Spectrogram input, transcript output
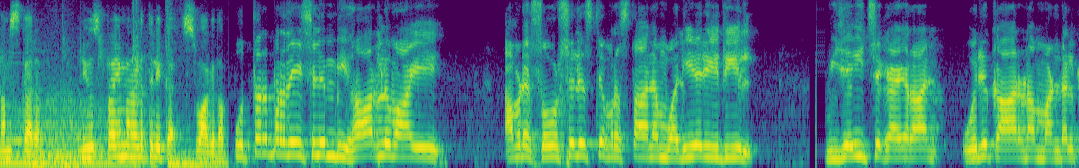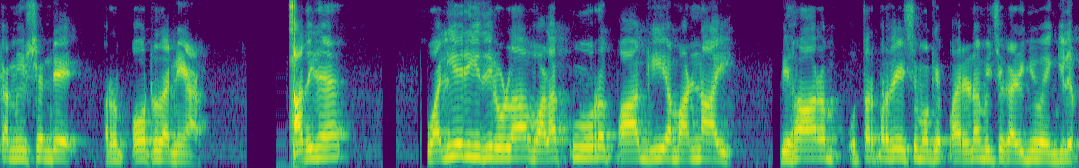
നമസ്കാരം. ന്യൂസ് പ്രൈം മലയാളത്തിലേക്ക് സ്വാഗതം. ഉത്തർപ്രദേശിലും ബീഹാറിലുമായി അവിടെ സോഷ്യലിസ്റ്റ് പ്രസ്ഥാനം വലിയ രീതിയിൽ വിജയിച്ച് കയറാൻ ഒരു കാരണം മണ്ഡൽ കമ്മീഷന്റെ റിപ്പോർട്ട് തന്നെയാണ്. അതിന് വലിയ രീതിയിലുള്ള വളക്കൂറ് പാകിയ മണ്ണായി ബീഹാറും ഉത്തർപ്രദേശുമൊക്കെ പരിണമിച്ചു കഴിഞ്ഞുവെങ്കിലും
